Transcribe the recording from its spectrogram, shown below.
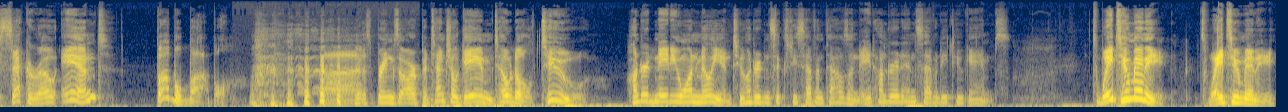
Sekiro and Bubble Bobble. uh, this brings our potential game total to 181,267,872 games. It's way too many. It's way too many.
